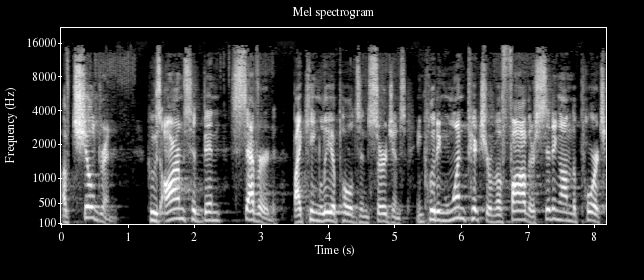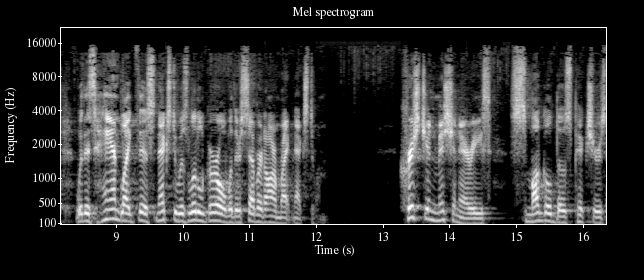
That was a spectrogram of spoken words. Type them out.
of children whose arms have been severed by King Leopold's insurgents, including one picture of a father sitting on the porch with his hand like this next to his little girl with her severed arm right next to him. Christian missionaries smuggled those pictures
